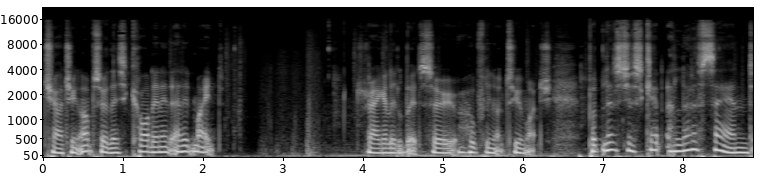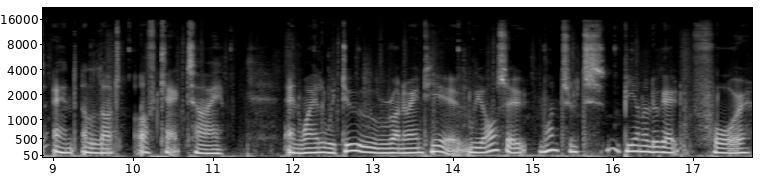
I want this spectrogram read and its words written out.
charging up so there's a cord in it and it might drag a little bit so hopefully not too much. But let's just get a lot of sand and a lot of cacti. And while we do run around here, we also want to be on a lookout for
